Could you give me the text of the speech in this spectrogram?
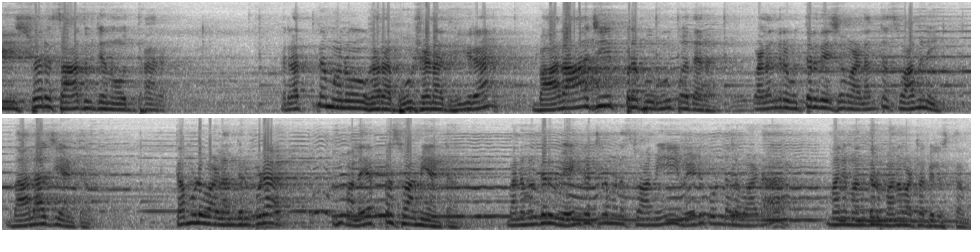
ఈశ్వర సాధు జనోద్ధార రత్న మనోహర భూషణ ధీర బాలాజీ ప్రభు రూపధర. వాళ్ళందరూ ఉత్తర దేశం వాళ్ళంతా స్వామిని బాలాజీ అంటారు. తమ్ముడు వాళ్ళందరూ కూడా మలయప్ప స్వామి అంటారు. మనమందరూ వెంకటరమణ స్వామి వేడుకొండలవాడ మనమందరూ మనం అట్లా పిలుస్తాం.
